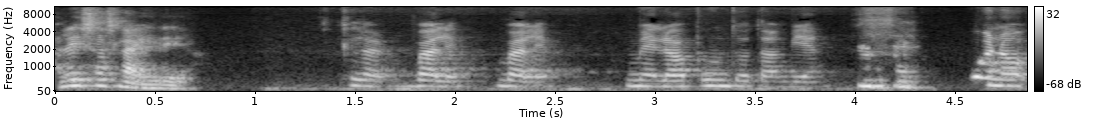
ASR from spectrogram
¿Vale? Esa es la idea. Claro, vale, vale. Me lo apunto también. Bueno,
